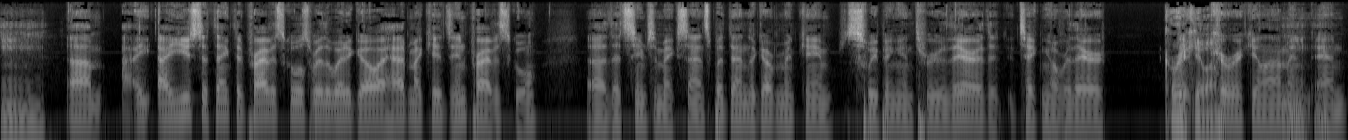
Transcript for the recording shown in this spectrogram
Mm-hmm. Um, I I used to think that private schools were the way to go. I had my kids in private school. Uh, that seemed to make sense, but then the government came sweeping in through there, that taking over their Curriculum. curriculum and, and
